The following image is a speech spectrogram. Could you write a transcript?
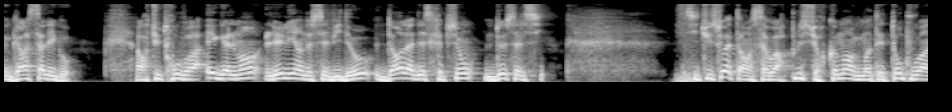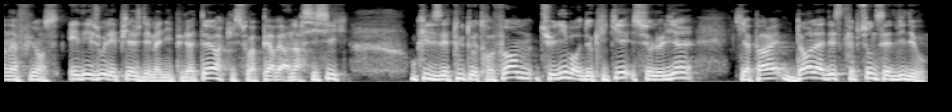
grâce à l'ego? Alors tu trouveras également les liens de ces vidéos dans la description de celle-ci. Si tu souhaites en savoir plus sur comment augmenter ton pouvoir d'influence et déjouer les pièges des manipulateurs, qu'ils soient pervers narcissiques ou qu'ils aient toute autre forme, tu es libre de cliquer sur le lien qui apparaît dans la description de cette vidéo.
